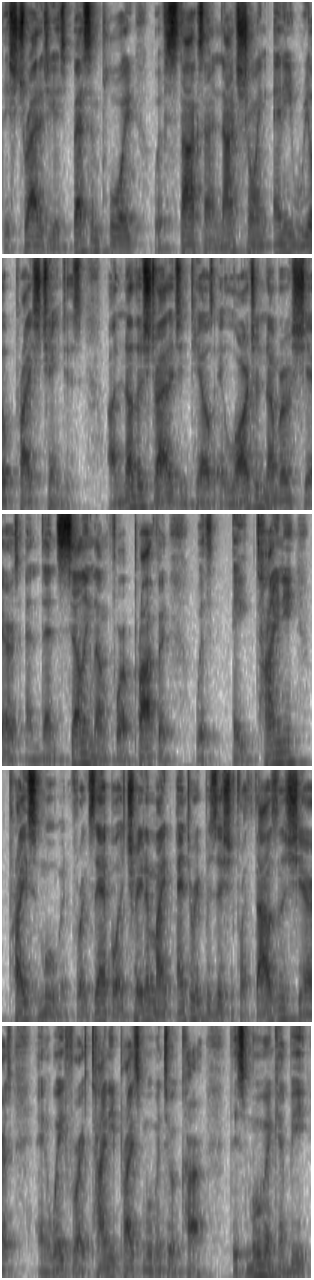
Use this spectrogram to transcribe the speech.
This strategy is best employed with stocks that are not showing any real price changes. Another strategy entails a larger number of shares and then selling them for a profit with a tiny price movement. For example, a trader might enter a position for thousands of shares and wait for a tiny price movement to occur. This movement can be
